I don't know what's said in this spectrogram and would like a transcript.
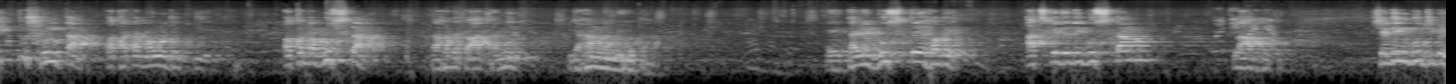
একটু শুনতাম কথাটা মনোযোগ দিয়ে অথবা বুঝতাম, তাহলে তো আজ আমি জাহান্নামী হতাম। এই তাইলে বুঝতে হবে, আজকে যদি বুঝতাম, লাভ হতো। সেদিন বুঝবে,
